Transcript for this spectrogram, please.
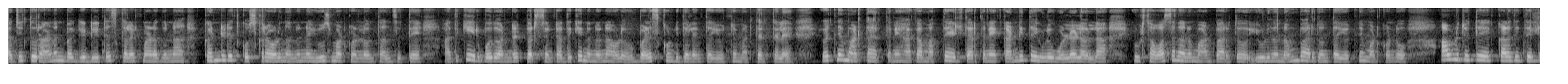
ಅಜಿತ್ ರಾಣನ್ ಬಗ್ಗೆ ಡೀಟೇಲ್ಸ್ ಕಲೆಕ್ಟ್ ಮಾಡೋದನ್ನು ಕಂಡಿಡೋದಕ್ಕೋಸ್ಕರ ಅವಳು ನನ್ನನ್ನು ಯೂಸ್ ಮಾಡ್ಕೊಂಡ್ಳು ಅಂತ ಅನಿಸುತ್ತೆ. ಅದಕ್ಕೆ ಇರ್ಬೋದು ಹಂಡ್ರೆಡ್ ಪರ್ಸೆಂಟ್ ಅದಕ್ಕೆ ನನ್ನನ್ನು ಅವಳು ಬಳಸ್ಕೊಂಡಿದ್ದಾಳೆ ಅಂತ ಯೋಚನೆ ಮಾಡ್ತಾ ಇರ್ತಾಳೆ. ಯೋಚನೆ ಮಾಡ್ತಾ ಇರ್ತಾನೆ, ಆಗ ಮತ್ತೆ ಹೇಳ್ತಾ ಇರ್ತಾನೆ, ಖಂಡಿತ ಇವಳು ಒಳ್ಳೊಳ್ಳವಲ್ಲ ಇವಳು ಸವಾಸ ನಾನು ಮಾಡಬಾರ್ದು, ಇವಳನ್ನ ನಂಬಾರ್ದು ಅಂತ ಯೋಚನೆ ಮಾಡಿಕೊಂಡು ಅವಳ ಜೊತೆ ಕಳೆದಿದ್ದೆಲ್ಲ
